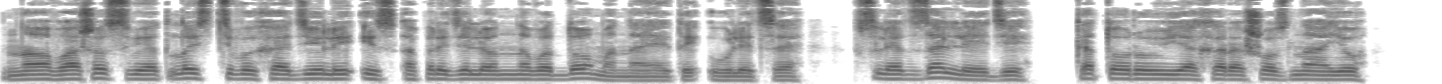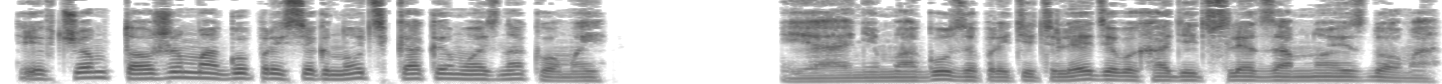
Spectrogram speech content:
Но ваша светлость выходили из определенного дома на этой улице вслед за леди, которую я хорошо знаю, и в чем тоже могу присягнуть, как и мой знакомый. Я не могу запретить леди выходить вслед за мной из дома.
